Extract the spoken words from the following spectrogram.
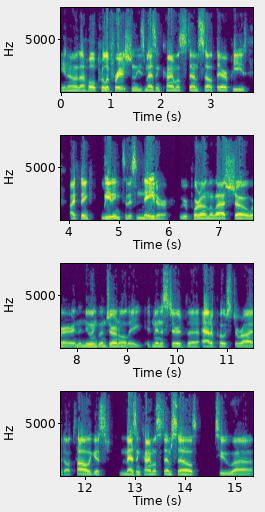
You know, the whole proliferation of these mesenchymal stem cell therapies. I think leading to this nadir we reported on the last show where in the New England Journal they administered the adipose derived autologous mesenchymal stem cells to uh,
